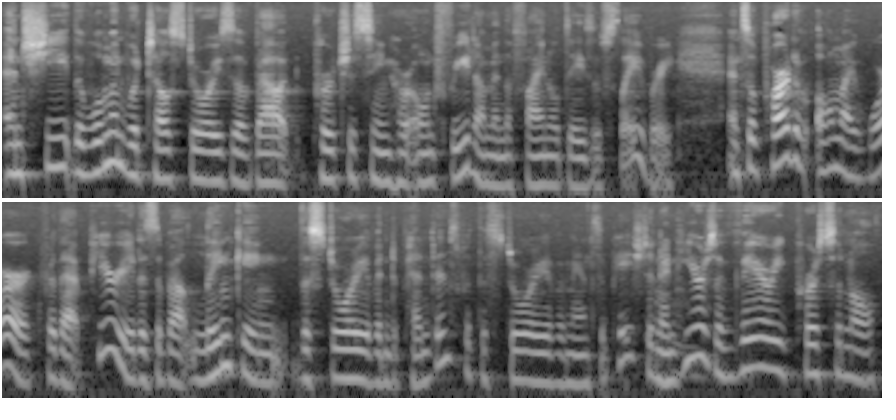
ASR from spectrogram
And she the woman would tell stories about purchasing her own freedom in the final days of slavery. And so part of all my work for that period is about linking the story of independence with the story of emancipation. And here's a very personal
